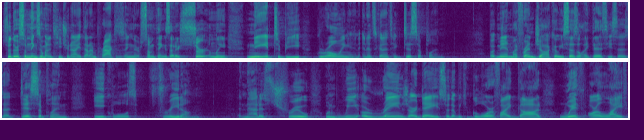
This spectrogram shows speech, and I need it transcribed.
So there's some things I'm going to teach you tonight that I'm practicing. There's some things that I certainly need to be growing in, and it's going to take discipline. But man, my friend Jocko, he says it like this. He says that discipline equals freedom. And that is true. When we arrange our day so that we can glorify God with our life,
